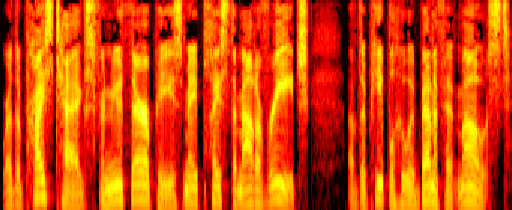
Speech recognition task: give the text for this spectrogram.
where the price tags for new therapies may place them out of reach of the people who would benefit most.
